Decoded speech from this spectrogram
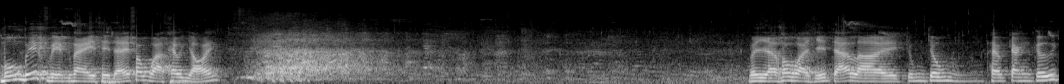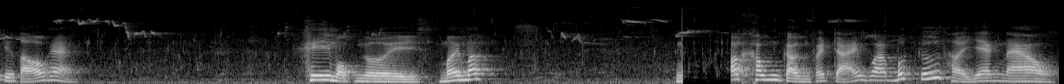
Muốn biết việc này thì để pháp hòa theo dõi. Bây giờ pháp hòa chỉ trả lời chung chung theo căn cứ chữ tổ ha. Khi một người mới mất không cần phải trải qua bất cứ thời gian nào.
